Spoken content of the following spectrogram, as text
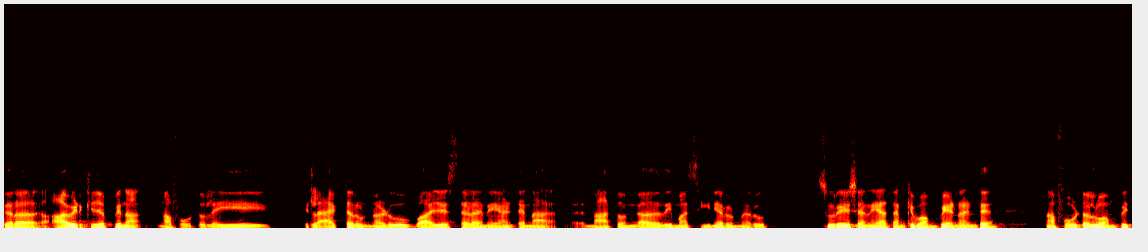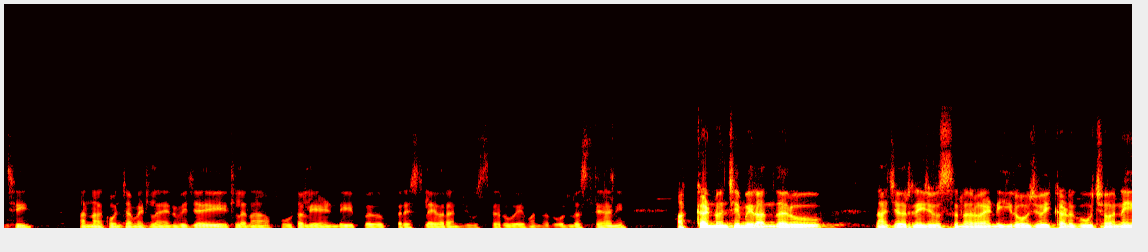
దగ్గర ఆవిడకి చెప్పిన నా ఫోటోలు అయ్యి ఇట్లా యాక్టర్ ఉన్నాడు బాగా చేస్తాడని. అంటే నా నాతో కాదు అది మా సీనియర్ ఉన్నారు సురేష్ అని అతనికి పంపేయండి అంటే నా ఫోటోలు పంపించి అన్న కొంచెం ఇట్లా నేను విజయ్ ఇట్లా నా ఫోటోలు వేయండి ప్రెస్లో ఎవరైనా చూస్తారు ఏమన్నా రోళ్ళు వస్తాయని అక్కడి నుంచి మీరందరూ నా జర్నీ చూస్తున్నారు అండ్ ఈరోజు ఇక్కడ కూర్చొని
